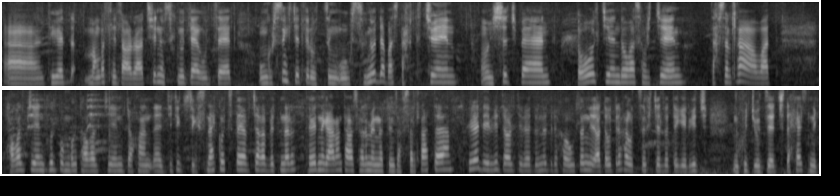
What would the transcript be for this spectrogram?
Аа тэгээд монгол хэл ороод шинэ өсгнүүдээ үзээд өнгөрсөн хичээлээр үтсэн өсгнүүдээ бас давтж байна. Уншиж байна. Дуулж байна, дуугаа сурж байна. Завсарлагаа аваад тоглож гин хөл бөмбөг тоглож гин жоохон э, жижиг жижиг снакуудтай явж байгаа бид нар. Тэгээд нэг 15-20 минутын завсарлагаатай. Тэгээд эргэж орж ирээд өнөөдрийнхөө өглөөний одоо өдрийнхөө үдсэн хичээлүүдийг эргэж нөхөж үзээж дахиад нэг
